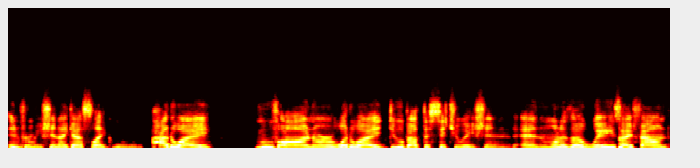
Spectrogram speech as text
information? I guess like how do I move on or what do I do about this situation? And one of the ways I found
